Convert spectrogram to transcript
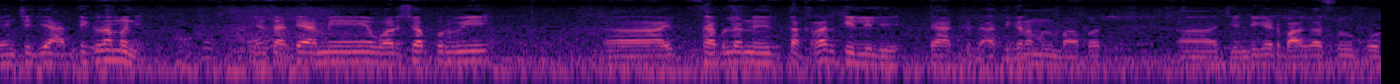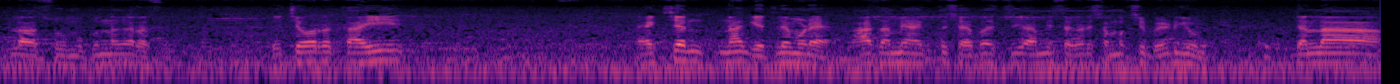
यांचे जे अतिक्रमण आहे त्यासाठी आम्ही वर्षापूर्वी आयुक्त साहेबांना तक्रार केलेली आहे. त्या अतिक्रमणाबाबत झेंडीगेट भाग असू कोटला असू मुकुंदनगर असू त्याच्यावर काही ॲक्शन न घेतल्यामुळे आज आम्ही आयुक्त साहेबांची आम्ही सगळे समक्ष भेट घेऊन त्यांना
